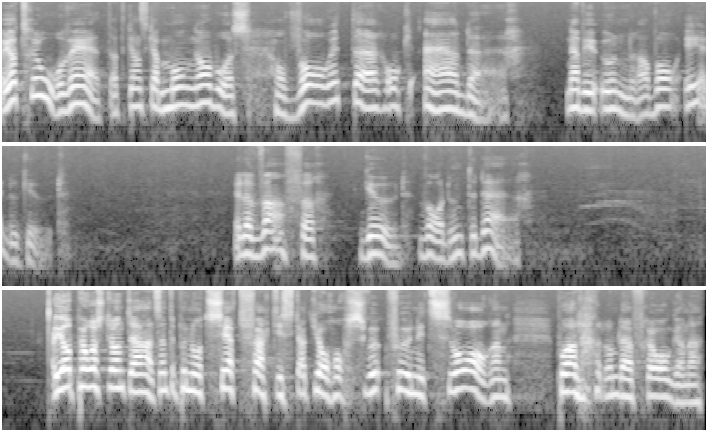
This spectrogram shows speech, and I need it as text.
Och jag tror och vet att ganska många av oss har varit där och är där när vi undrar, var är du Gud? Eller varför, Gud, var du inte där? Jag påstår inte alls, inte på något sätt faktiskt, att jag har funnit svaren på alla de där frågorna.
